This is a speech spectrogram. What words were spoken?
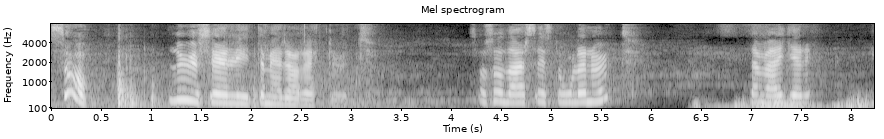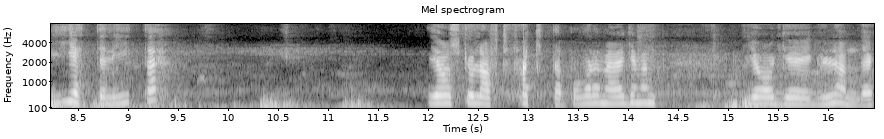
Så, nu ser det lite mer rätt ut. Så, så där ser stolen ut. Den väger jättelite. Jag skulle haft fakta på vad den väger men jag eh, glömde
